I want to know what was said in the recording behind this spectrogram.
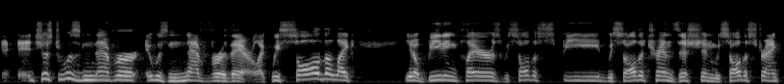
it, it just was never. It was never there. Like we saw the like, you know, beating players. We saw the speed. We saw the transition. We saw the strength.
